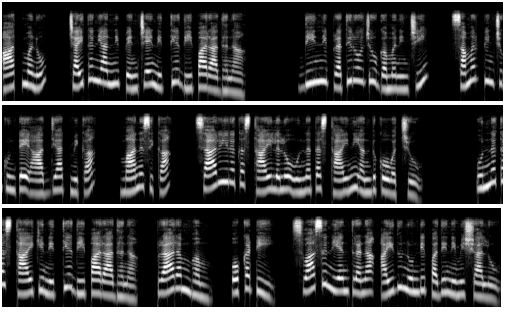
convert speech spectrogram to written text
ఆత్మను చైతన్యాన్ని పెంచే నిత్య దీపారాధన. దీన్ని ప్రతిరోజూ గమనించి సమర్పించుకుంటే ఆధ్యాత్మిక మానసిక శారీరక స్థాయిలలో ఉన్నత స్థాయిని అందుకోవచ్చు. ఉన్నత స్థాయికి నిత్య దీపారాధన. ప్రారంభం. ఒకటి. శ్వాస నియంత్రణ ఐదు నుండి పది నిమిషాలు.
